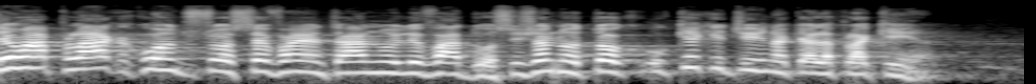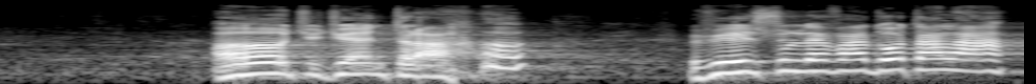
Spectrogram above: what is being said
Tem uma placa quando você vai entrar no elevador. Você já notou? O que, que diz naquela plaquinha? Antes de entrar, vê se o elevador está lá.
